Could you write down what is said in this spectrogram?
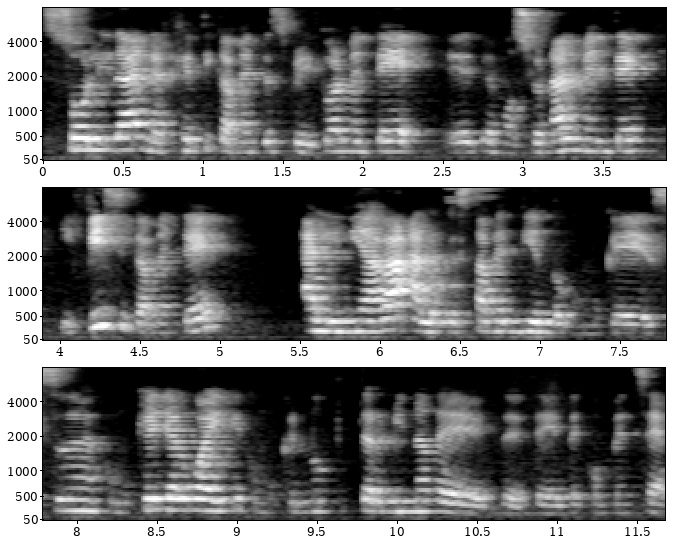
sólida energéticamente, espiritualmente, eh, emocionalmente y físicamente alineada a lo que está vendiendo, como que es ah, como que hay algo ahí que como que no te termina de, de, convencer.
